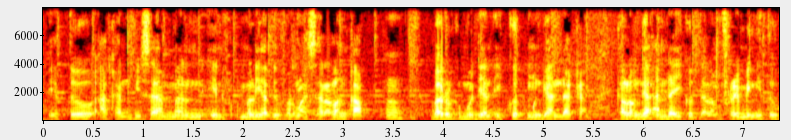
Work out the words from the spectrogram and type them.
itu akan bisa melihat informasi secara lengkap, Hmm. baru kemudian ikut menggandakan. Kalau enggak, anda ikut dalam framing itu.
